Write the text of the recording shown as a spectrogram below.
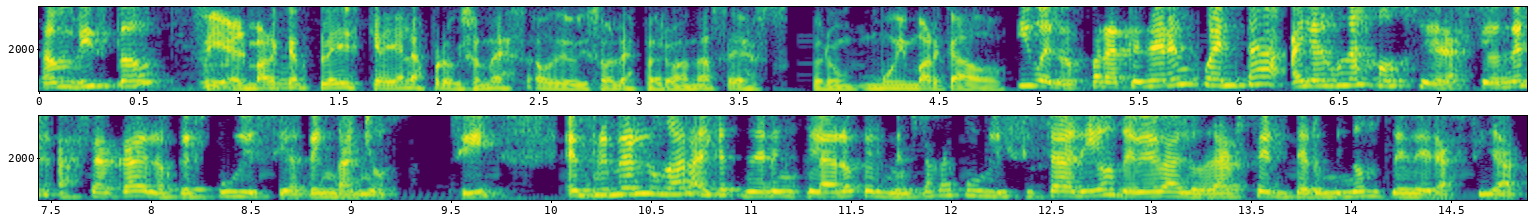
¿Han visto? Sí, el marketplace que hay en las producciones audiovisuales peruanas es pero muy marcado. Y bueno, para tener en cuenta, hay algunas consideraciones acerca de lo que es publicidad engañosa, ¿sí? En primer lugar, hay que tener en claro que el mensaje publicitario debe valorarse en términos de veracidad.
